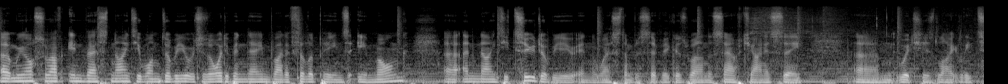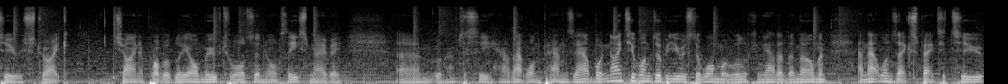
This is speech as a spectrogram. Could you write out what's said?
Um, we also have Invest 91W, which has already been named by the Philippines Emong, uh, and 92W in the Western Pacific as well in the South China Sea, um, which is likely to strike China probably or move towards the northeast maybe. Um, we'll have to see how that one pans out. But 91W is the one that we're looking at at the moment, and that one's expected to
